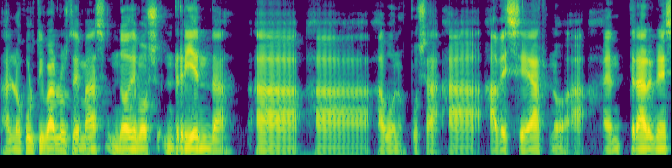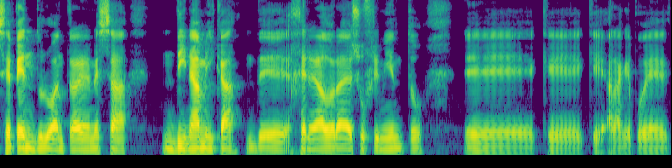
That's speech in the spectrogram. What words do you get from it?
al no cultivar los demás no demos rienda a, bueno, pues a, desear, ¿no? A, entrar en ese péndulo, a entrar en esa dinámica de generadora de sufrimiento eh, que, a la que puede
